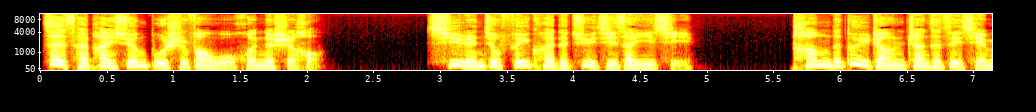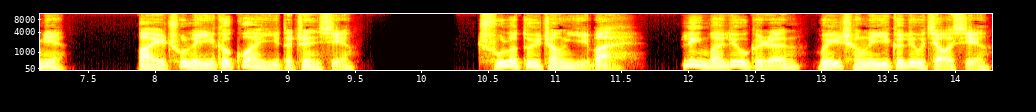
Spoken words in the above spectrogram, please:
在裁判宣布释放武魂的时候，七人就飞快的聚集在一起。他们的队长站在最前面，摆出了一个怪异的阵型。除了队长以外，另外六个人围成了一个六角形，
